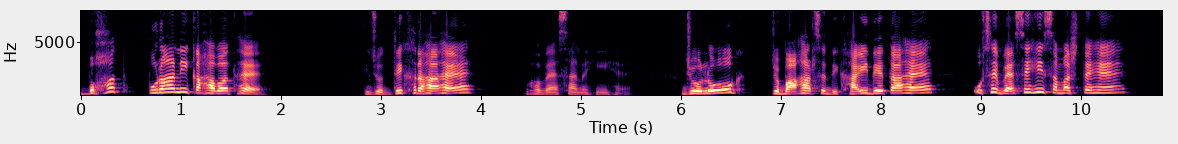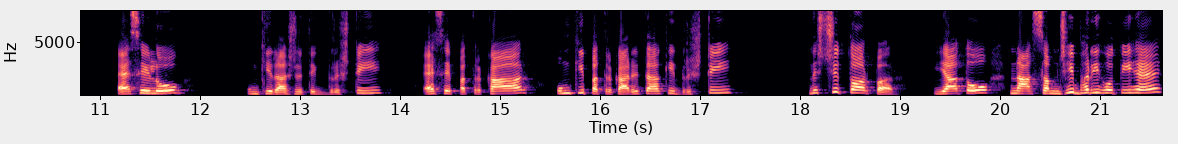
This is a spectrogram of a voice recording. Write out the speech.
बहुत पुरानी कहावत है कि जो दिख रहा है, वह वैसा नहीं है। जो लोग जो बाहर से दिखाई देता है उसे वैसे ही समझते हैं। ऐसे लोग, उनकी राजनीतिक दृष्टि, ऐसे पत्रकार, उनकी पत्रकारिता की दृष्टि, निश्चित तौर पर या तो नासमझी भरी होती है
